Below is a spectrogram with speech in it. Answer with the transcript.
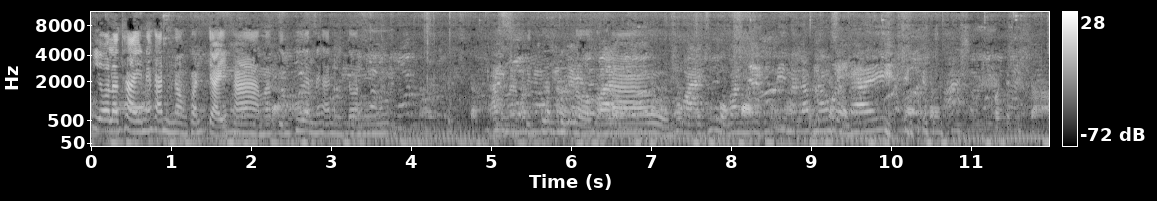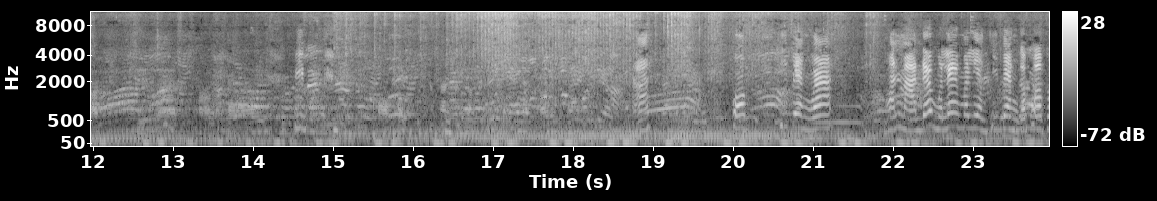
พี่อรไทยนะคะนี่น้องขวัญใจค่ะ มาเป็นเพื่อนนะคะนี่ตอนนี้มาเป็นเพื่อนคนหล่อของเราถวายคู่วันเนี่ยพี่พี่มารับน้องสังไทย พี่ฮะพ่อพี่แบ่งว่า มันหมานเด้อมือแรกมาเลี้ยงพี่แบ่งก็พ่อแป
